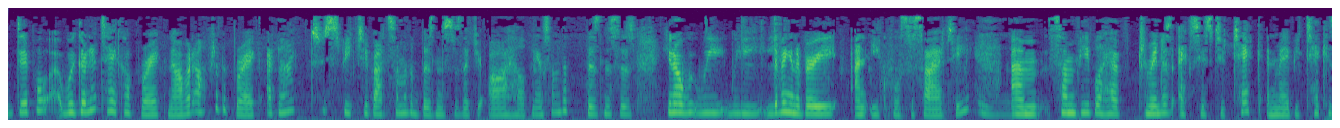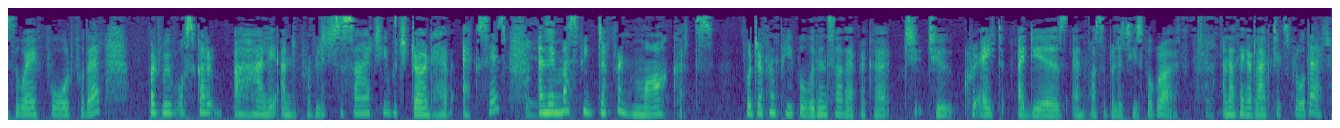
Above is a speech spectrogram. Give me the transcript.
Depo, we're going to take a break now, but after the break, I'd like to speak to you about some of the businesses that you are helping and some of the businesses, you know, we, we living in a very unequal society. Mm. Um, some people have tremendous access to tech and maybe tech is the way forward for that. But we've also got a highly underprivileged society which don't have access yes. and there must be different markets for different people within South Africa to, to create ideas and possibilities for growth. And I think I'd like to explore that.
